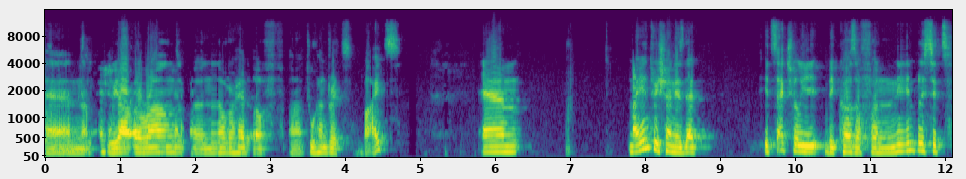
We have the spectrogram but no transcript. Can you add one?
And we are around an overhead of uh, 200 bytes. And my intuition is that it's actually because of an implicit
